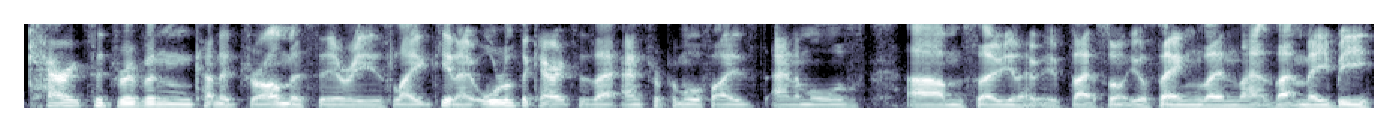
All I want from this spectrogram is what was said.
character driven kind of drama series. Like you know all of the characters are anthropomorphized animals. Um so you know if that's not your thing then that that may be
